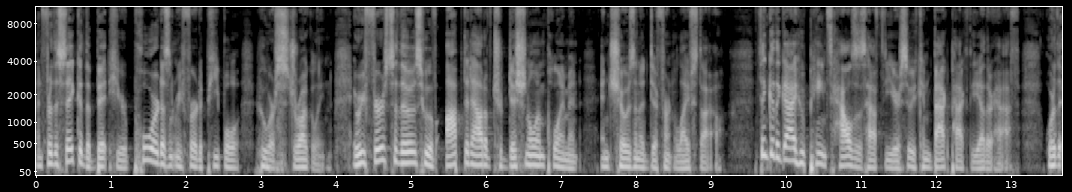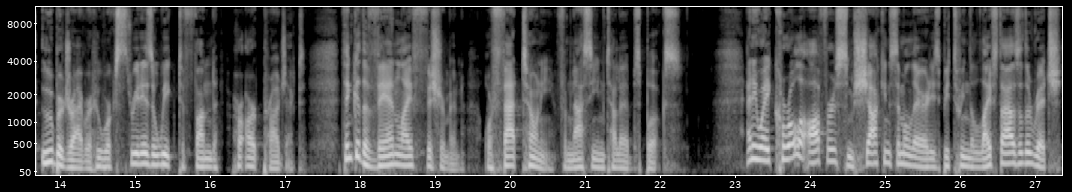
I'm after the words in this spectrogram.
And for the sake of the bit here, poor doesn't refer to people who are struggling. It refers to those who have opted out of traditional employment and chosen a different lifestyle. Think of the guy who paints houses half the year so he can backpack the other half, or the Uber driver who works three days a week to fund her art project. Think of the van life fisherman, or Fat Tony from Nassim Taleb's books. Anyway, Carolla offers some shocking similarities between the lifestyles of the rich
